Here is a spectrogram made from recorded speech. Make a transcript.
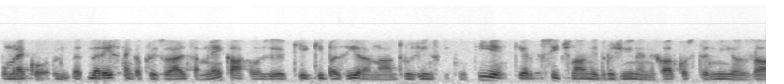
bom rekel, resnega proizvajalca mleka, ki, ki bazira na družinski kmetiji, kjer vsi člani družine nekako stremijo za,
